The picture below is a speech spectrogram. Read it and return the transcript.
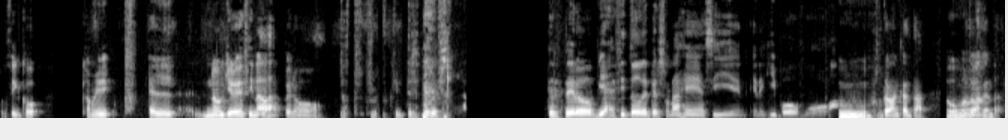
Son cinco que a mí el, no quiero decir nada, pero los terceros tercero viajecito de personajes así en, equipo, uh. eso te va a encantar. Oh, te va a encantar.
